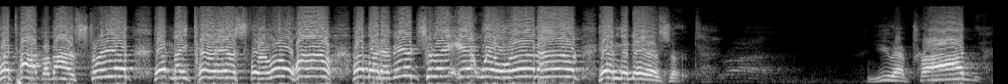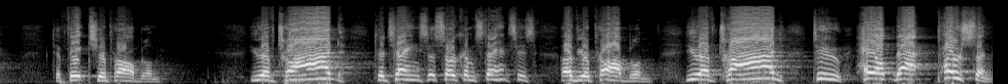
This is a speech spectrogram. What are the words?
a type of our strength. It may carry us for a little while, uh, but eventually it will run out in the desert. And you have tried to fix your problem. You have tried to change the circumstances of your problem. You have tried to help that person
